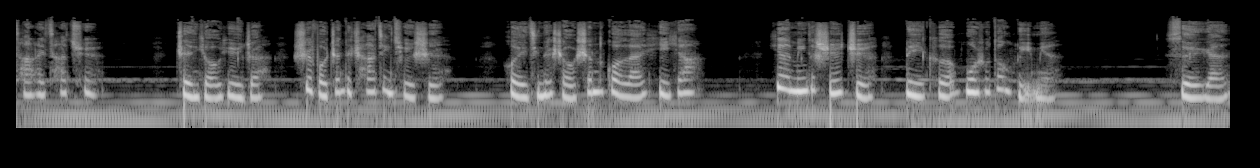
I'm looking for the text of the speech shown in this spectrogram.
擦来擦去，正犹豫着是否真的插进去时，慧晶的手伸过来一压，燕明的食指立刻没入洞里面。虽然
